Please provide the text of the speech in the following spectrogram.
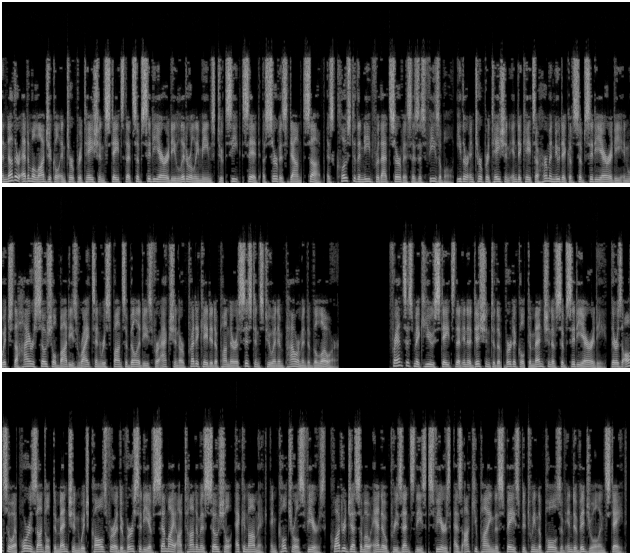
Another etymological interpretation states that subsidiarity literally means to seat sid a service down sub as close to the need for that service as is feasible. Either interpretation indicates a hermeneutic of subsidiarity in which the higher social body's rights and responsibilities for action are predicated upon their assistance to and empowerment of the lower. Francis McHugh states that in addition to the vertical dimension of subsidiarity, there is also a horizontal dimension which calls for a diversity of semi-autonomous social, economic, and cultural spheres. Quadragesimo Anno presents these spheres as occupying the space between the poles of individual and state.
